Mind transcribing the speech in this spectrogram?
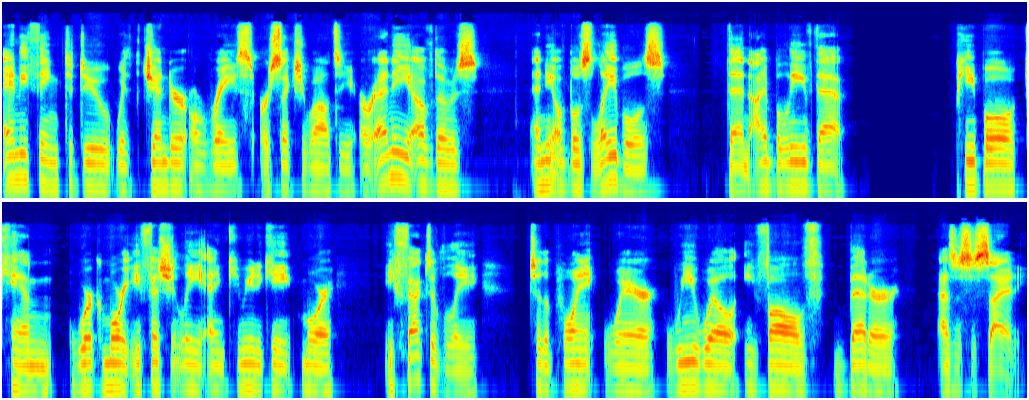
anything to do with gender or race or sexuality or any of those any of those labels, then I believe that people can work more efficiently and communicate more effectively to the point where we will evolve better as a society.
